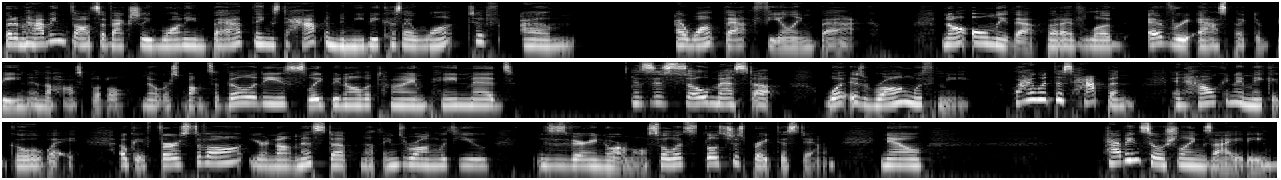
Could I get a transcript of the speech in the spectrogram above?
But I'm having thoughts of actually wanting bad things to happen to me because I want to um I want that feeling back. Not only that, but I've loved every aspect of being in the hospital. No responsibilities, sleeping all the time, pain meds. This is so messed up. What is wrong with me? Why would this happen? And how can I make it go away? Okay, first of all, you're not messed up. Nothing's wrong with you. This is very normal. So let's let's just break this down. Now, having social anxiety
